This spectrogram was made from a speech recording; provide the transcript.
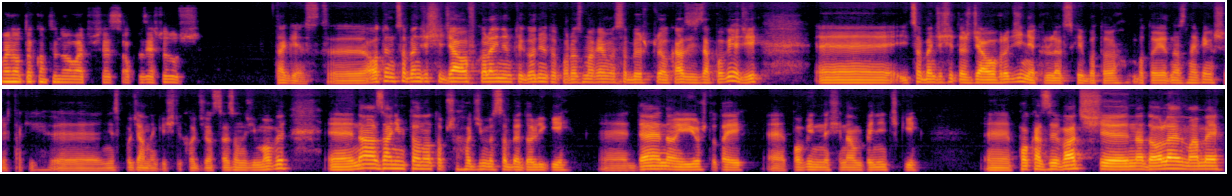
będą to kontynuować przez okres jeszcze dłuższy. Tak jest. Y, O tym, co będzie się działo w kolejnym tygodniu, to porozmawiamy sobie już przy okazji zapowiedzi y, i co będzie się też działo w rodzinie królewskiej, bo to, bo to jedna z największych takich y, niespodzianek, jeśli chodzi o sezon zimowy. No a zanim to, no to przechodzimy sobie do Ligi D, no i już tutaj powinny się nam wyniczki pokazywać. Na dole mamy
